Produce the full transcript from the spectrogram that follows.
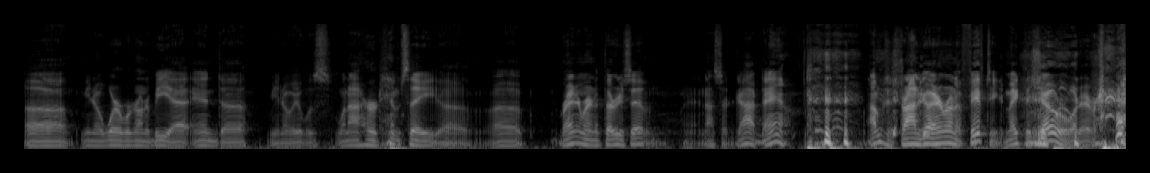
uh, you know, where we're going to be at. And uh, you know, it was when I heard him say, uh, uh, Brandon ran a 37. And I said, God damn. I'm just trying to go ahead and run a 50 to make the show or whatever.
